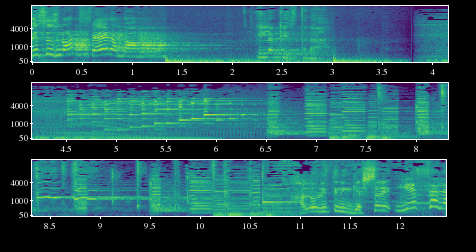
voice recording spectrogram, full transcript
ದಿಸ್ ಇಸ್ ನಾಟ್ ಫೇರ್ ಅಮ್ಮ. ಇಲ್ಲ ಕೀರ್ತನ. ಹಲೋ ರೀತಿ ನಿಂಗೆ ಎಷ್ಟು ಸರಿ ಎಷ್ಟ್ ಸಲ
